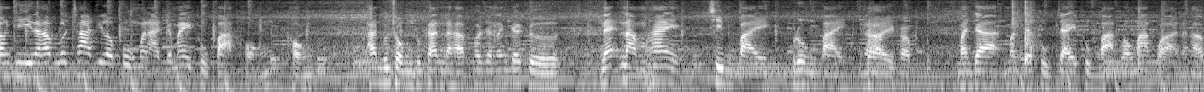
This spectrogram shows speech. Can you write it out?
บางทีนะครับ รสชาติที่เราปรุงมันอาจจะไม่ถูกปากของของท่านผู้ชมทุกท่านนะครับ เพราะฉะนั้นก็คือแนะนำให้ชิมไปปรุงไปนะคใช่รับ ครับ มันจะมันจะถูกใจถูกปากเรามากกว่านะครับ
